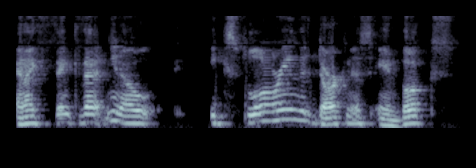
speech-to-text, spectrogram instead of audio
and I think that, you know, exploring the darkness in books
